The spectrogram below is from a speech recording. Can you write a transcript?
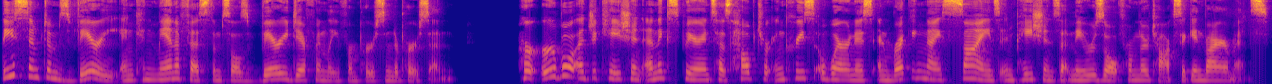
These symptoms vary and can manifest themselves very differently from person to person. Her herbal education and experience has helped her increase awareness and recognize signs in patients that may result from their toxic environments.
